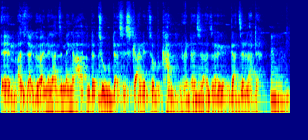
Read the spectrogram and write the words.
Ähm, also da gehören eine ganze Menge Arten dazu. Das ist gar nicht so bekannt. Ne? Das ist also eine ganze Latte. Mhm.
